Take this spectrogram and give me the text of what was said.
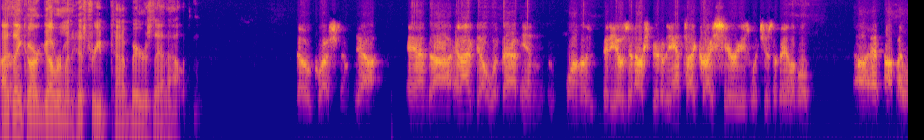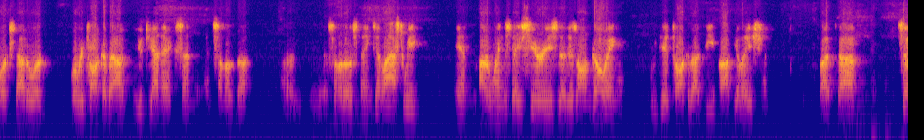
I think our government history kind of bears that out. No question. And uh, and I've dealt with that in one of the videos in our Spirit of the Antichrist series, which is available uh, at notbyworks.org, where we talk about eugenics and, and some of the uh, some of those things. And last week in our Wednesday series that is ongoing, we did talk about depopulation. But um, so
